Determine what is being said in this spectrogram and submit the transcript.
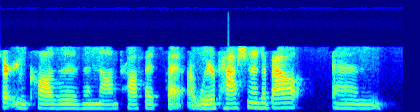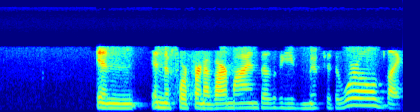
certain causes and nonprofits that are, we're passionate about um in in the forefront of our minds as we move through the world like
